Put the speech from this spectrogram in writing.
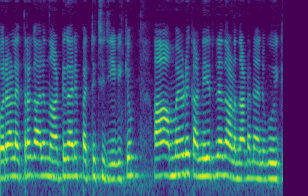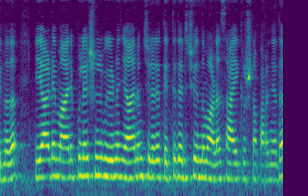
ഒരാൾ എത്ര കാലം നാട്ടുകാരെ പറ്റിച്ച് ജീവിക്കും? ആ അമ്മയുടെ കണ്ണീരിനേതാണ് നടൻ അനുഭവിക്കുന്നത്. ഇയാളുടെ മാനിപ്പുലേഷനിൽ വീണ് ഞാനും ചിലരെ തെറ്റിദ്ധരിച്ചു എന്നുമാണ് സായി കൃഷ്ണ പറഞ്ഞത്.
